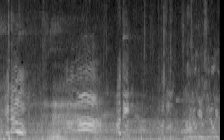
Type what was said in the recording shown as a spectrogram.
¡Cambia de lado! ¡Mati! ¡Sí, Luqui, sí, Luqui!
